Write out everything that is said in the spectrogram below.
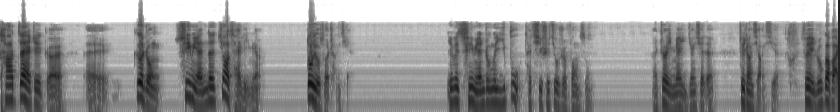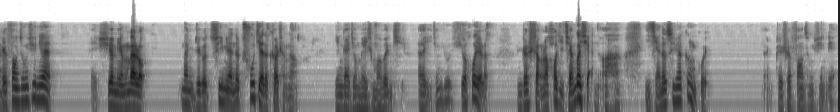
他在这个呃各种催眠的教材里面都有所呈现。因为催眠中的一步，它其实就是放松啊，这里面已经写的非常详细。所以如果把这放松训练哎学明白了，那你这个催眠的初阶的课程啊，应该就没什么问题，呃，已经就学会了，你这省了好几千块钱呢啊！以前的碎片更贵，这是放松训练。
